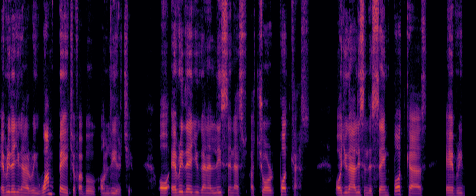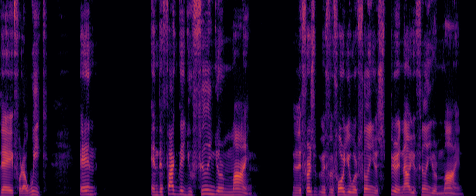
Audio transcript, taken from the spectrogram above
Every day you're gonna read one page of a book on leadership, or every day you're gonna listen as a short podcast, or you're gonna listen the same podcast every day for a week, and and the fact that you feel in your mind, in the first before you were feeling your spirit, now you're feeling your mind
